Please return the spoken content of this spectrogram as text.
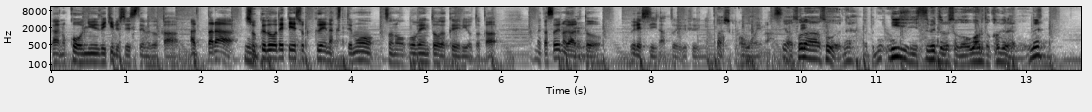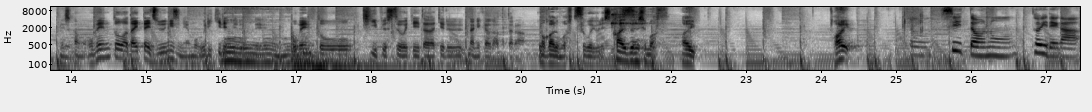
あの購入できるシステムとかあったら、うん食堂で定食食えなくてもそのお弁当が食えるよとかなんかそういうのがあると嬉しいなというふうに思いますいや、それはそうよね。やっぱ2時に全ての人が終わるとは限らへんもんね。でしかもお弁当はだいたい12時にはもう売り切れてるんでうんうんうんお弁当をキープしておいていただける何かがあったらわかりました。すごい嬉しいです改善します。はい。はい。シートのトイレが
